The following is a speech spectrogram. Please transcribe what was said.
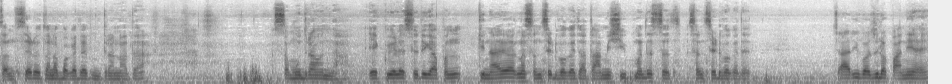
सनसेट होताना बघत आहेत मित्रांनो आता. समुद्रावरनं. एक वेळ असते की आपण किनाऱ्यावरनं सनसेट बघायचं आता आम्ही शिपमध्येच स सनसेट बघत आहेत. चारी बाजूला पाणी आहे.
